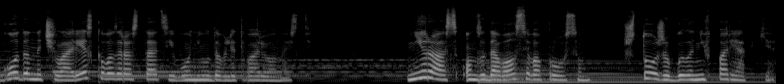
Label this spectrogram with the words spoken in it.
года начала резко возрастать его неудовлетворенность. Не раз он задавался вопросом, что же было не в порядке.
